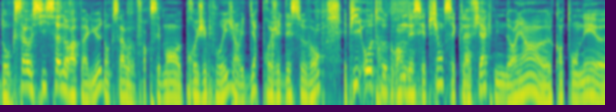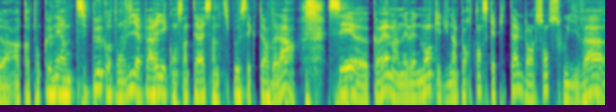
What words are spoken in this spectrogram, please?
Donc ça aussi, ça n'aura pas lieu. Donc ça, forcément, projet pourri, j'ai envie de dire, projet décevant. Et puis autre grande déception, c'est que la FIAC, mine de rien, quand on est, quand on connaît un petit peu, quand on vit à Paris et qu'on s'intéresse un petit peu au secteur de l'art, c'est quand même un événement qui est d'une importance capitale dans le sens où il va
